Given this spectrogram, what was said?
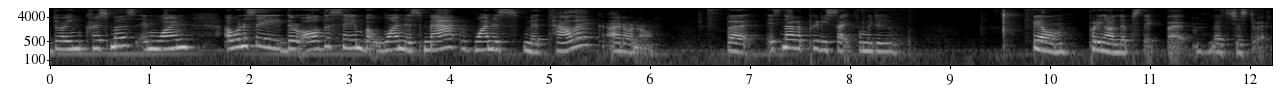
during christmas and one i want to say they're all the same but one is matte one is metallic i don't know but it's not a pretty sight for me to film putting on lipstick but let's just do it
